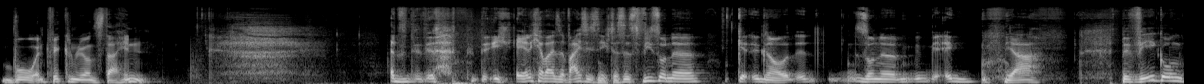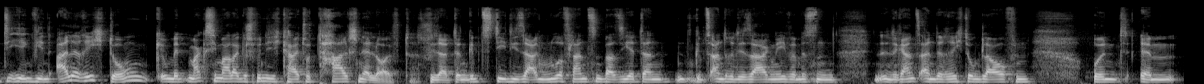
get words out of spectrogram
Wo entwickeln wir uns dahin? Also ich ehrlicherweise weiß ich es nicht. Das ist wie so eine genau so eine ja Bewegung, die irgendwie in alle Richtungen mit maximaler Geschwindigkeit total schnell läuft. Wie gesagt, dann gibt es die, die sagen nur pflanzenbasiert, dann gibt es andere, die sagen, nee, wir müssen in eine ganz andere Richtung laufen. Und ähm,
